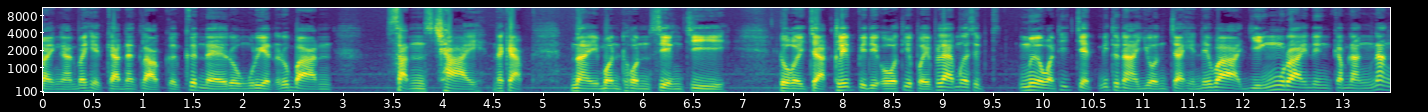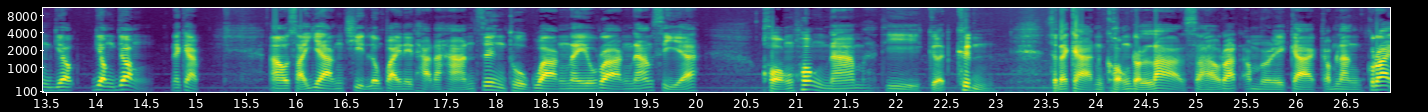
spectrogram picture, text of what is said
รายงานว่าเหตุการณ์ดังกล่าวเกิดขึ้นในโรงเรียนอนุบาลซันชัยนะครับในมณฑลเซียงจี โดยจากคลิปวิดีโอที่เผยแพร่เมื่อ10 เมื่อวันที่ 7 มิถุนายนจะเห็นได้ว่าหญิงรายหนึ่งกำลังนั่งย่องย่องนะครับ เอาสายยางฉีดลงไปในถาดอาหาร ซึ่งถูกวางในรางน้ำเสียของห้องน้ำที่เกิดขึ้นสถานการณ์ของดอลลาร์สหรัฐอเมริกากำลังใกล้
